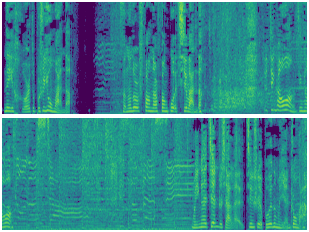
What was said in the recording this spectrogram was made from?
那一盒都不是用完的，可能都是放那放过期完的，经常忘，经常忘。我应该坚持下来，近视也不会那么严重吧。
